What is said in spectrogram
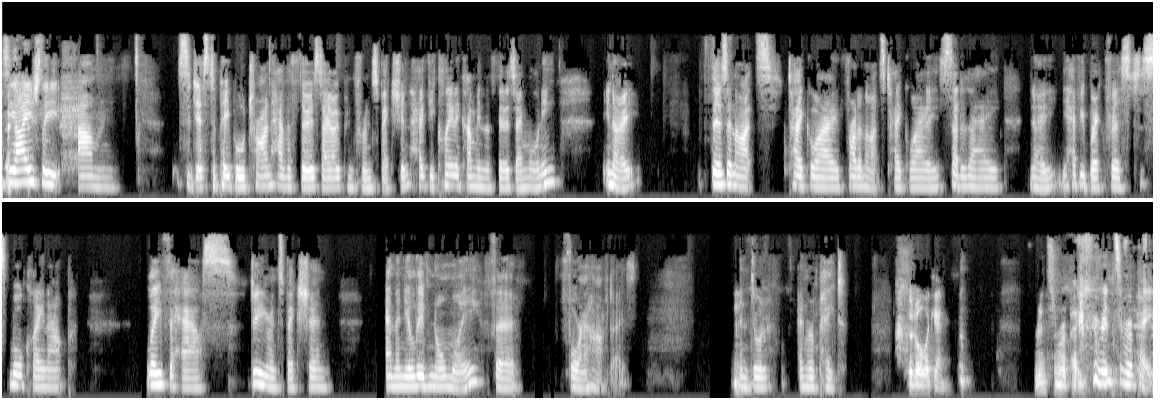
See, I usually um, suggest to people try and have a Thursday open for inspection. Have your cleaner come in the Thursday morning. You know, Thursday nights takeaway, Friday nights takeaway, Saturday, you know, you have your breakfast, small clean up, leave the house, do your inspection, and then you live normally for four and a half days and do it and repeat. Do it all again. Rinse and repeat. rinse and repeat.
